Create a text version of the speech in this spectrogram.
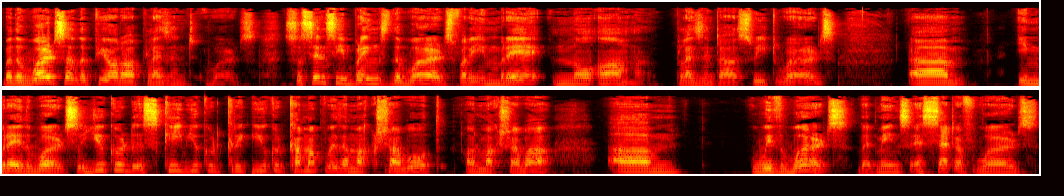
But the words of the pure are pleasant words. So since he brings the words for Imre Noam, pleasant or sweet words. Um, imre, the word. So you could scheme, you could you could come up with a makshavot or makshava um, with words. That means a set of words,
